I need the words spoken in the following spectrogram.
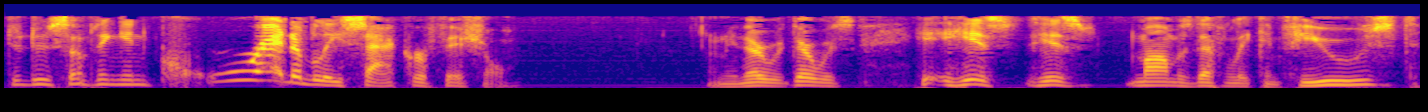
to do something incredibly sacrificial. I mean, there there was his his mom was definitely confused,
